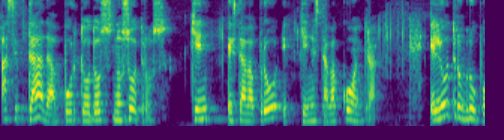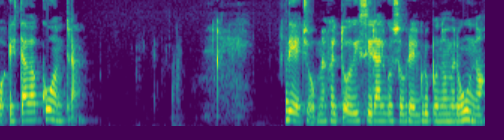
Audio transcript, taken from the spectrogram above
aceptada por todos nosotros. Quién estaba pro y quién estaba contra. El otro grupo estaba contra de hecho, me faltó decir algo sobre el grupo número uno.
